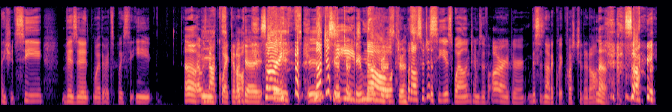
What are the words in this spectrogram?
They should see, visit, whether it's a place to eat. Oh, That was not quick at all. Okay. Sorry, Eat, not eat. just to You're eat, no, but also to see as well in terms of art. Or this is not a quick question at all. No. Sorry.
